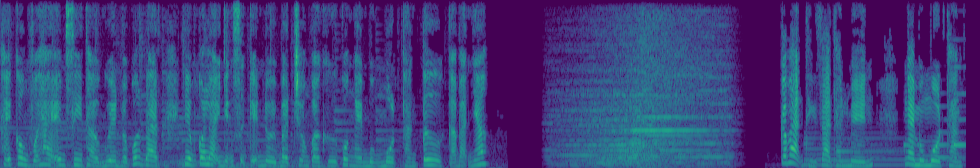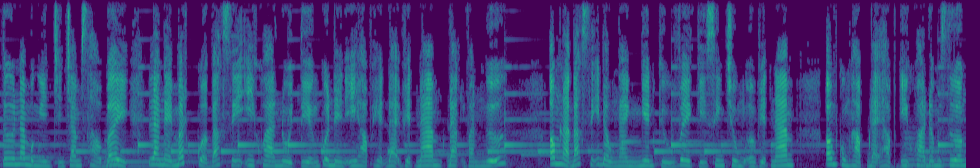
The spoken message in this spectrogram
hãy cùng với hai MC Thảo Nguyên và Quốc Đạt điểm qua lại những sự kiện nổi bật trong quá khứ của ngày mùng 1 tháng 4 các bạn nhé. Các bạn thính giả thân mến, ngày mùng 1 tháng 4 năm 1967 là ngày mất của bác sĩ y khoa nổi tiếng của nền y học hiện đại Việt Nam Đặng Văn Ngữ. Ông là bác sĩ đầu ngành nghiên cứu về ký sinh trùng ở Việt Nam. Ông cùng học Đại học Y khoa Đông Dương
